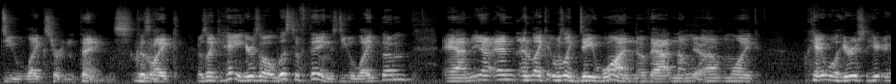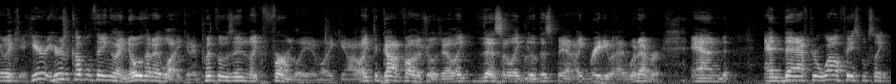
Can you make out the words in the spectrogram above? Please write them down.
do you like certain things? Because Mhm. like it was like, hey, here's a list of things. Do you like them? And you know, and and like it was like day one of that, and I'm, Yeah. I'm like. Okay, well here's here like here here's a couple things I know that I like, and I put those in like firmly. I'm like, you know, I like the Godfather trilogy, I like this, I like you know, this band, I like Radiohead, whatever. And and then after a while, Facebook's like,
